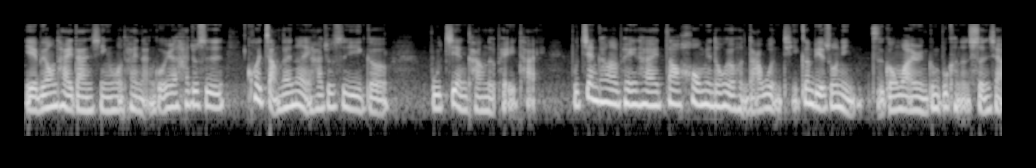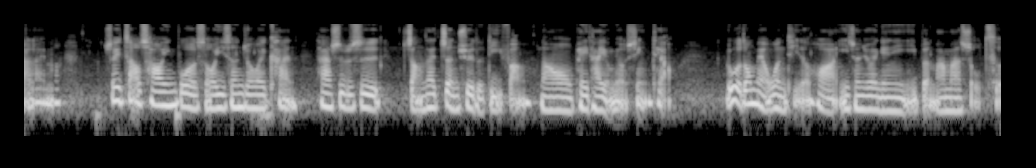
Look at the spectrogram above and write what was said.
也不用太担心或太难过，因为它就是会长在那里，它就是一个不健康的胚胎，不健康的胚胎到后面都会有很大问题，更别说你子宫外孕更不可能生下来嘛。所以照超音波的时候，医生就会看它是不是长在正确的地方，然后胚胎有没有心跳。如果都没有问题的话，医生就会给你一本妈妈手册。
